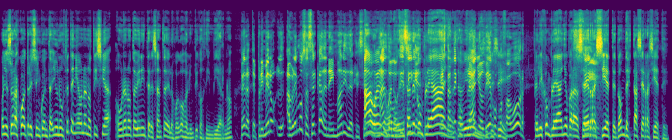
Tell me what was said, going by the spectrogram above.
Oye, son las 4 y 51. Usted tenía una noticia o una nota bien interesante de los Juegos Olímpicos de Invierno. Espérate, primero hablemos acerca de Neymar y de Cristiano ah, bueno, Bueno, están de cumpleaños. Están de cumpleaños, viejo, por favor. Feliz cumpleaños para CR7. ¿Dónde está CR7?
